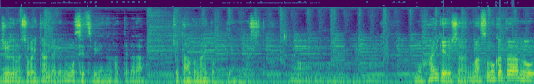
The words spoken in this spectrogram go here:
重度の人がいたんだけども、設備がなかったから、ちょっと危ないと思って辞めましたとか。もう背景としては、まあその方の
